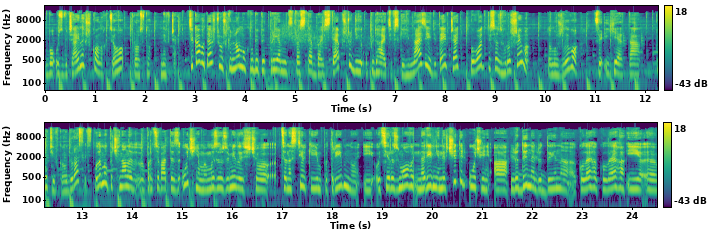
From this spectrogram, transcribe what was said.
Бо у звичайних школах цього просто не вчать. Цікаво те, що у шкільному клубі підприємництва Step by Step, що діє у Підгайцівській гімназії, дітей вчать поводитися з грошима. То можливо, це і є та путівка у дорослість. Коли ми починали працювати з учнями, ми зрозуміли, що це настільки їм потрібно, і оці розмови на рівні не вчитель-учень, а людина-людина, колега-колега. І е,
